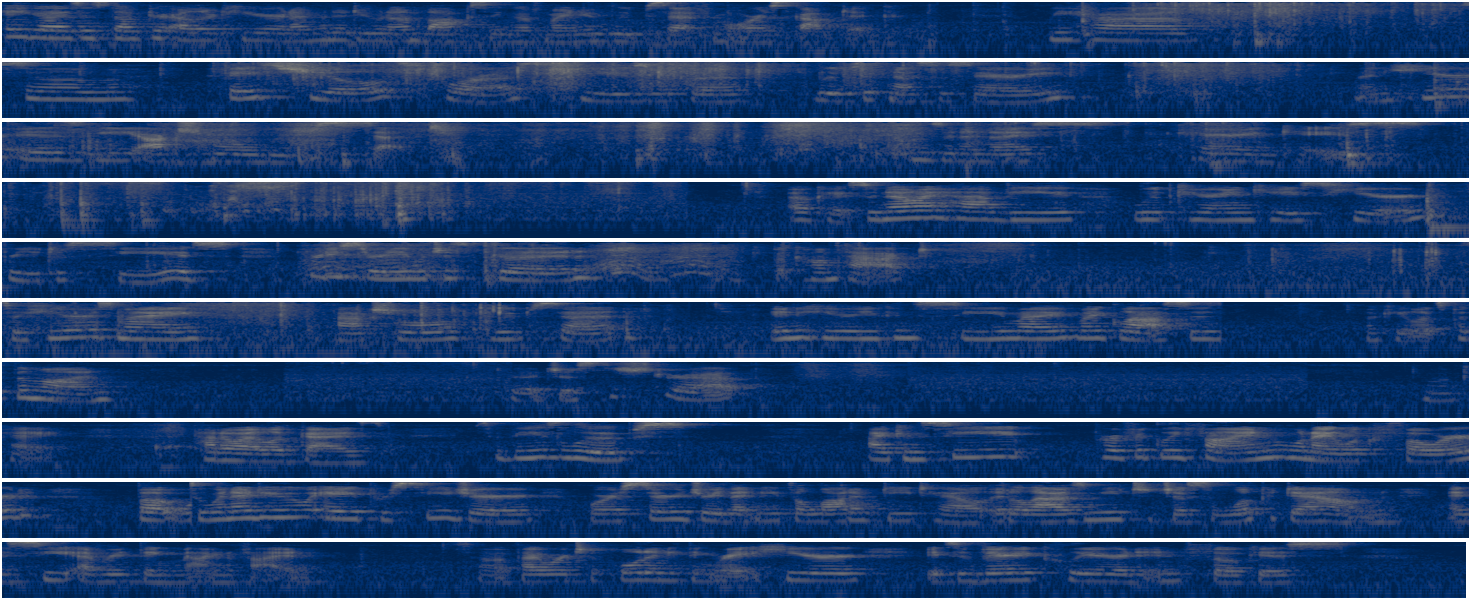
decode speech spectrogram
Hey guys, it's Dr. Ellard here and I'm going to do an unboxing of my new loupe set from Orascoptic. We have some face shields for us to use with the loupes if necessary. And here is the actual loupe set. Comes in a nice carrying case. Okay, so now I have the loupe carrying case here for you to see. It's pretty sturdy, which is good, but compact. So here's my actual loupe set. In here you can see my, my glasses. Okay, let's put them on. Adjust the strap. Okay, how do I look guys? So these loupes I can see perfectly fine when I look forward, but when I do a procedure or a surgery that needs a lot of detail, it allows me to just look down and see everything magnified. So if I were to hold anything right here, it's very clear and in focus,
